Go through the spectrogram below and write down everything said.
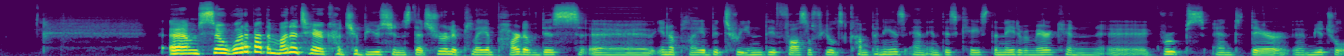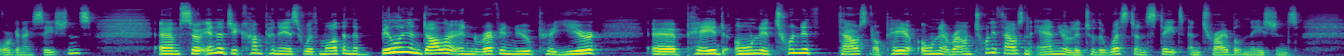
Um, so, what about the monetary contributions that surely play a part of this uh, interplay between the fossil fuels companies and, in this case, the Native American uh, groups and their uh, mutual organizations? Um, so, energy companies with more than a billion dollar in revenue per year uh, paid only 20,000 or pay only around 20,000 annually to the Western states and tribal nations.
